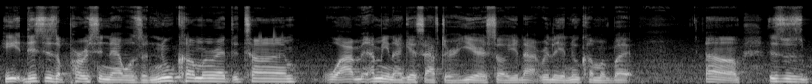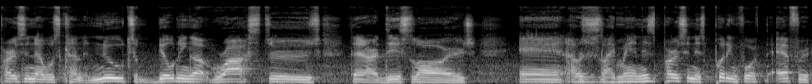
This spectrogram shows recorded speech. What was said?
he this is a person that was a newcomer at the time. Well, I mean, I, mean, I guess after a year, so you're not really a newcomer, but um, this was a person that was kind of new to building up rosters that are this large. And I was just like, man, this person is putting forth the effort.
